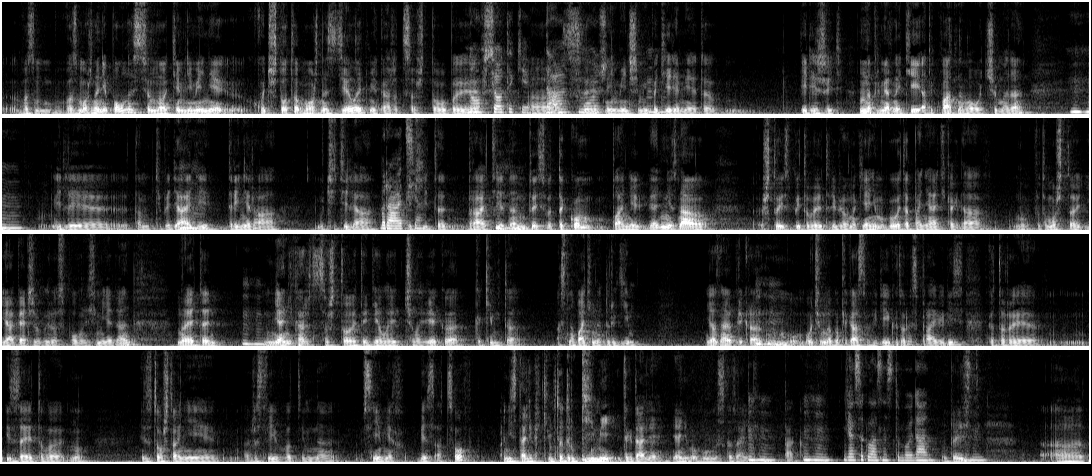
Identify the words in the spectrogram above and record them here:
Воз, возможно, не полностью, но тем не менее, хоть что-то можно сделать, мне кажется, чтобы... Но все-таки, э, да, С можно. наименьшими mm-hmm. потерями это пережить. Ну, например, найти адекватного отчима, да? Угу. Или там типа дяди, угу. тренера, учителя. Братья. Какие-то братья, угу. да. Ну, то есть вот в таком плане, я не знаю, что испытывает ребенок. Я не могу это понять, когда, ну, потому что я опять же вырос в полной семье, да. Но это, угу. мне не кажется, что это делает человека каким-то основательно другим. Я знаю прекра... mm-hmm. очень много прекрасных людей, которые справились, которые из-за этого, ну, из-за того, что они росли вот именно в семьях без отцов, они стали какими-то другими и так далее. Я не могу сказать mm-hmm. так. Mm-hmm. Я согласна с тобой, да. Ну, то есть mm-hmm. э,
